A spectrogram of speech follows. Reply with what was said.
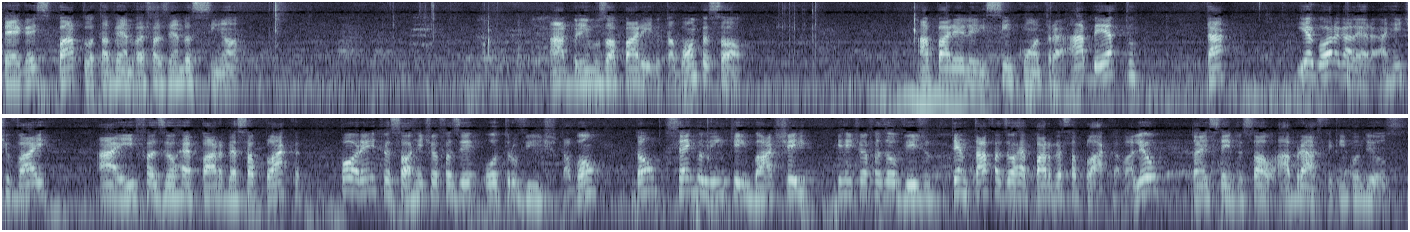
Pega a espátula, tá vendo? Vai fazendo assim, ó. Abrimos o aparelho, tá bom, pessoal? Aparelho aí se encontra aberto, tá? E agora, galera, a gente vai aí fazer o reparo dessa placa. Porém, pessoal, a gente vai fazer outro vídeo, tá bom? Então, segue o link aí embaixo aí que a gente vai fazer o vídeo, tentar fazer o reparo dessa placa, valeu? Então é isso aí, pessoal. Abraço, fiquem com Deus.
